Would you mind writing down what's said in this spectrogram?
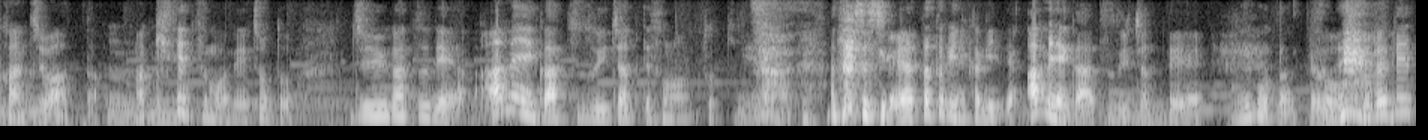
感じはあった、うんうんうん。まあ、季節もねちょっと10月で雨が続いちゃってその時ね。私たちがやった時に限って雨が続いちゃって、見事だったよね。それで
